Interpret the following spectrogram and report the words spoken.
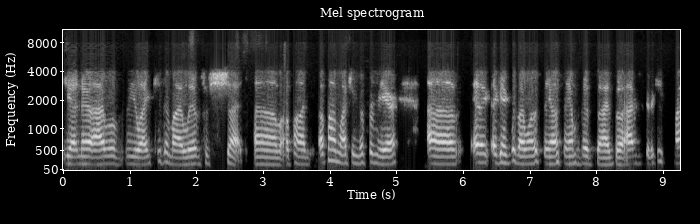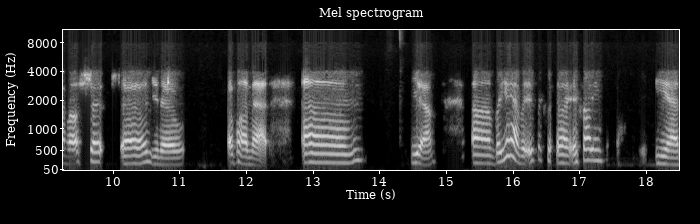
Yeah, no, I will be like keeping my lips shut um, upon upon watching the premiere. Um, and again, because I want to stay on Sam's good side, so I'm just gonna keep my mouth shut. Uh, you know, upon that. Um, yeah. Uh, but yeah, but it's uh, exciting. Yeah,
